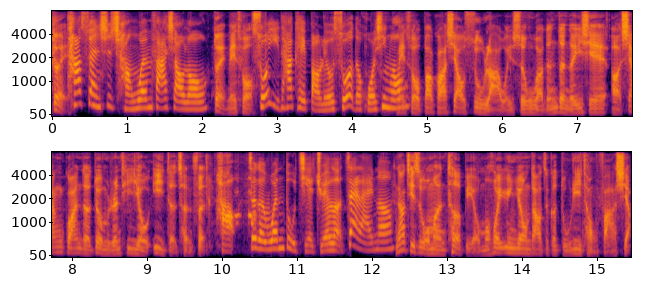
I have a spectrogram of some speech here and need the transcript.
对它算是常温发酵喽，对，没错。所以它可以保留所有的活性喽。没错，包括酵素啦、微生物啊等等的一些呃相关的对我们人体有益的成分。好，这个温度解决了，再来呢？那其实我们很特别，我们会运用到这个独立桶发酵。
